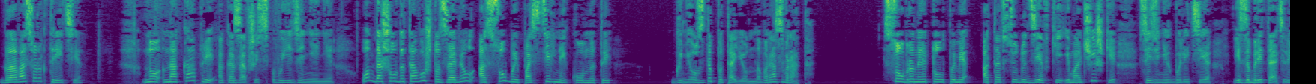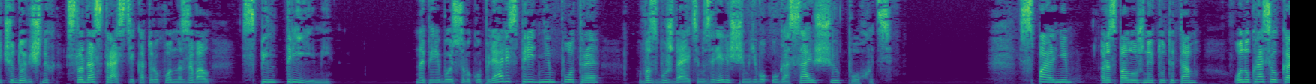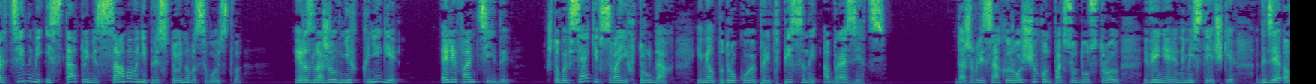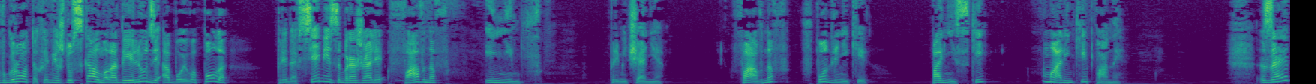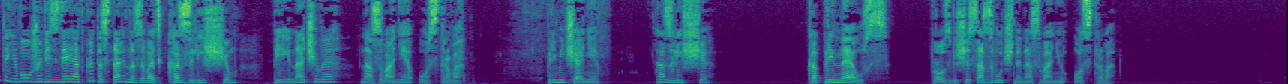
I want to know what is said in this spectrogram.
Глава 43. Но на Капри, оказавшись в уединении, он дошел до того, что завел особые постельные комнаты, гнезда потаенного разврата. Собранные толпами отовсюду девки и мальчишки, среди них были те изобретатели чудовищных сладострастий, которых он называл спинтриями, наперебой совокуплялись перед ним потрое, возбуждая этим зрелищем его угасающую похоть. Спальни, расположенные тут и там, он украсил картинами и статуями самого непристойного свойства и разложил в них книги элефантиды, чтобы всякий в своих трудах имел под рукой предписанный образец. Даже в лесах и рощах он повсюду устроил Венерины местечки, где в гротах и между скал молодые люди обоего пола предо всеми изображали фавнов и нимф. Примечание. Фавнов в подлиннике Паниски, маленькие паны. За это его уже везде и открыто стали называть «козлищем», переиначивая название острова. Примечание. Козлище. Капринеус. Прозвище, созвучное названию острова.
